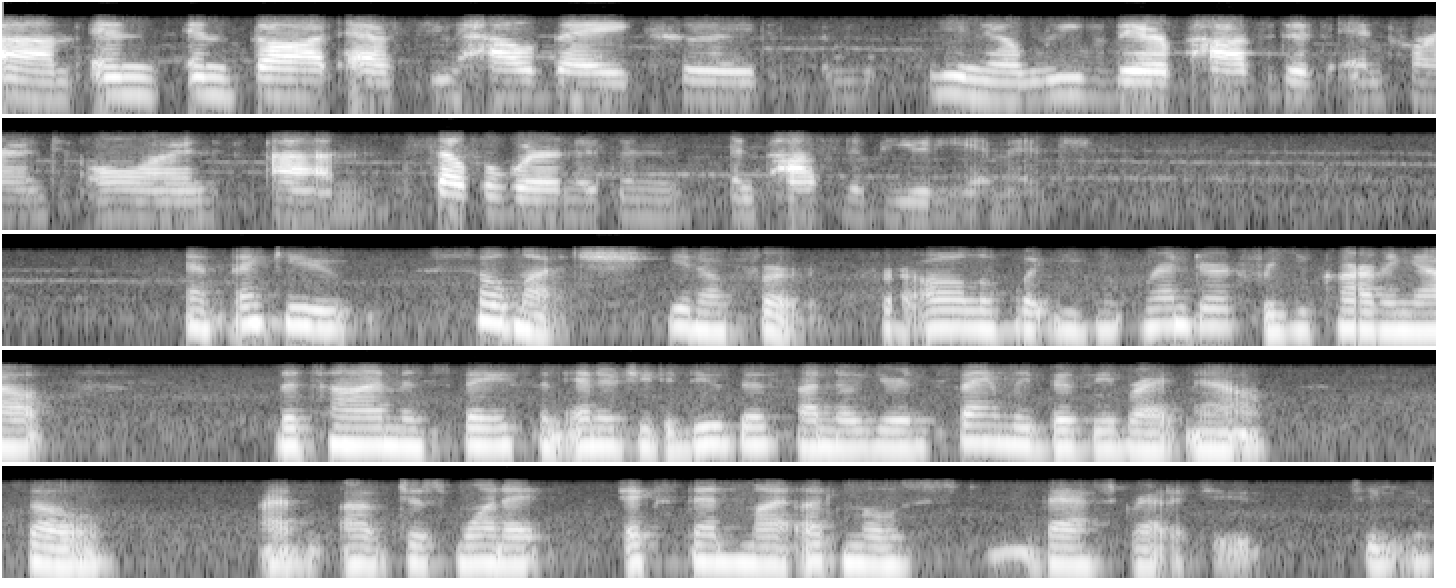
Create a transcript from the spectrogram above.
um, in in thought as to how they could, you know, leave their positive imprint on um, self awareness and, and positive beauty image. And thank you so much, you know, for for all of what you've rendered, for you carving out the time and space and energy to do this. I know you're insanely busy right now. So I, I just want to extend my utmost vast gratitude to you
